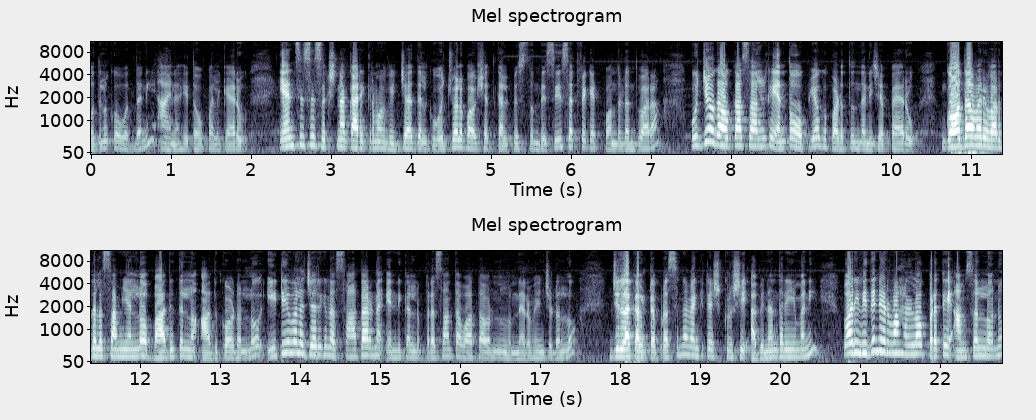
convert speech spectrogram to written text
వదులుకోవద్దని ఆయన హితవు పలికారు. ఎన్సీసీ శిక్షణ కార్యక్రమం విద్యార్థులకు ఉజ్వల భవిష్యత్ కల్పిస్తుంది. సి సర్టిఫికేట్ పొందడం ద్వారా ఉద్యోగ అవకాశాలకు ఎంతో ఉపయోగపడుతుందని చెప్పారు. గోదావరి వరదల సమయంలో బాధితులను ఆదుకోవడంలో ఇటీవల జరిగిన సాధారణ ఎన్నికలను ప్రశాంత వాతావరణంలో నిర్వహించడంలో జిల్లా కలెక్టర్ ప్రసన్న వెంకటేష్ కృషి అభినందనీయమని వారి విధి నిర్వహణలో ప్రతి అంశంలోనూ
